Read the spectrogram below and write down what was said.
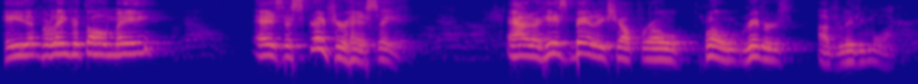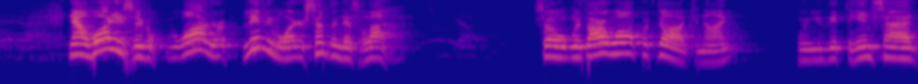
he that believeth on me, as the scripture has said, out of his belly shall flow, rivers of living water. Now, what is living water? Living water is something that's alive. So, with our walk with God tonight, when you get the inside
